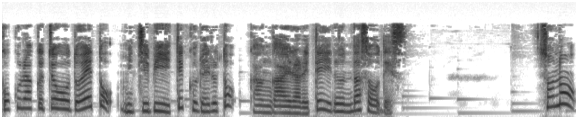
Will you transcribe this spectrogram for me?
極楽浄土へと導いてくれると考えられているんだそうです。その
